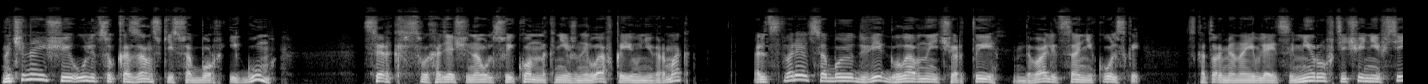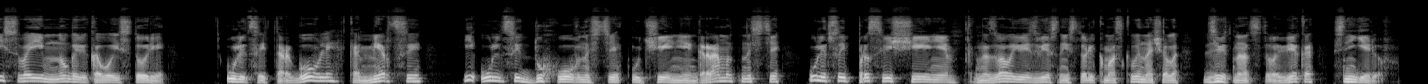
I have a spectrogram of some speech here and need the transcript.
Начинающие улицу Казанский собор и ГУМ, церковь с выходящей на улицу иконно-книжной лавкой и универмаг, олицетворяют собою две главные черты, два лица Никольской, с которыми она является миру в течение всей своей многовековой истории, улицей торговли, коммерции и улицей духовности, учения, грамотности, улицей просвещения, как назвал ее известный историк Москвы начала XIX века Снегирев.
